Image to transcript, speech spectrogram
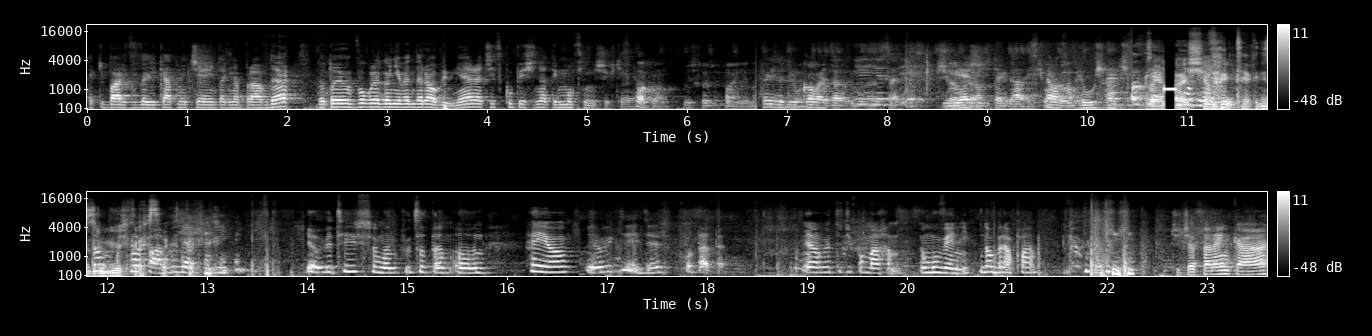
taki bardzo delikatny cień tak naprawdę, no to ja w ogóle go nie będę robił, nie? Raczej skupię się na tych mocniejszych cieniach. Spoko, myślę, że fajnie. No. To drukować zaraz, będę sobie przymierzyć i tak dalej. Śmiało sobie usiąść. Weź się Wojtek, nie zrobiłeś kresek. Ja mówię, cześć Szymonku, co tam on? Hejo. Ja mówię, gdzie idziesz? Po tatę. Ja mówię, to ci pomacham. Umówieni. Dobra, pa. Ciocia Sarenka.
